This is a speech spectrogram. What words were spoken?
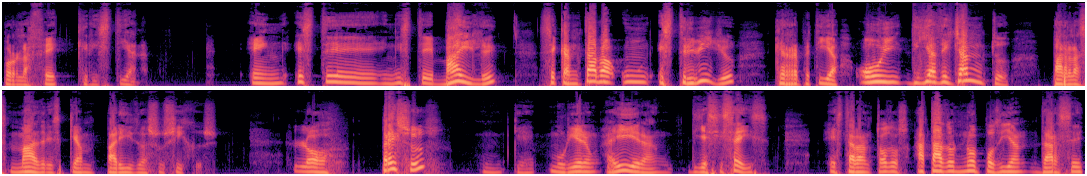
por la fe cristiana. En este, en este baile se cantaba un estribillo que repetía Hoy día de llanto para las madres que han parido a sus hijos. Los presos que murieron ahí eran dieciséis, estaban todos atados, no podían darse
